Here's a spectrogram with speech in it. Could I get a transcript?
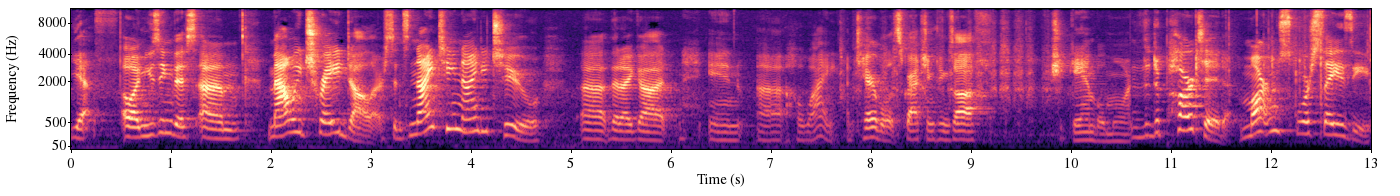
Yes. Oh, I'm using this um, Maui trade dollar since 1992 uh, that I got in uh, Hawaii. I'm terrible at scratching things off. I should gamble more. The Departed, Martin Scorsese.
